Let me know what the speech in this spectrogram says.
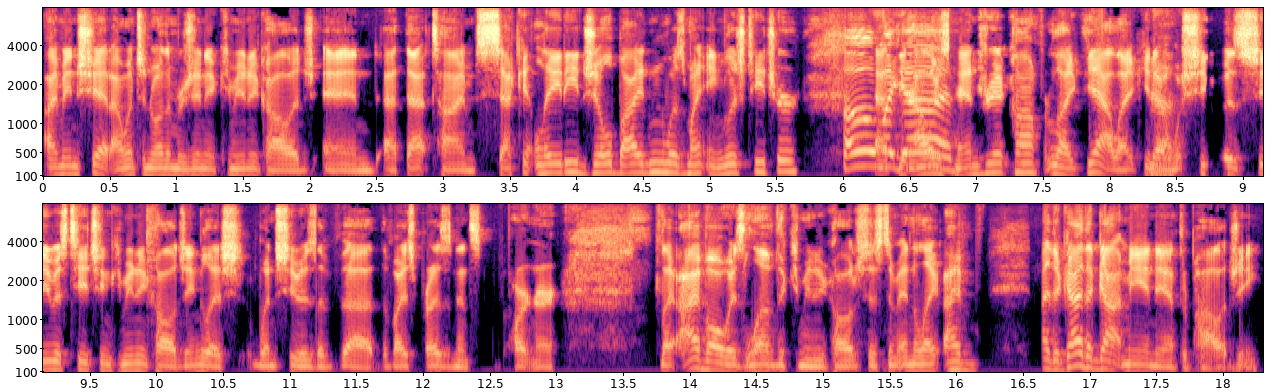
I mean, shit. I went to Northern Virginia Community College, and at that time, Second Lady Jill Biden was my English teacher. Oh my god, Alexandria conference. Like, yeah, like you yeah. know, she was she was teaching community college English when she was the uh, the vice president's partner like I've always loved the community college system, and like I've the guy that got me into anthropology,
